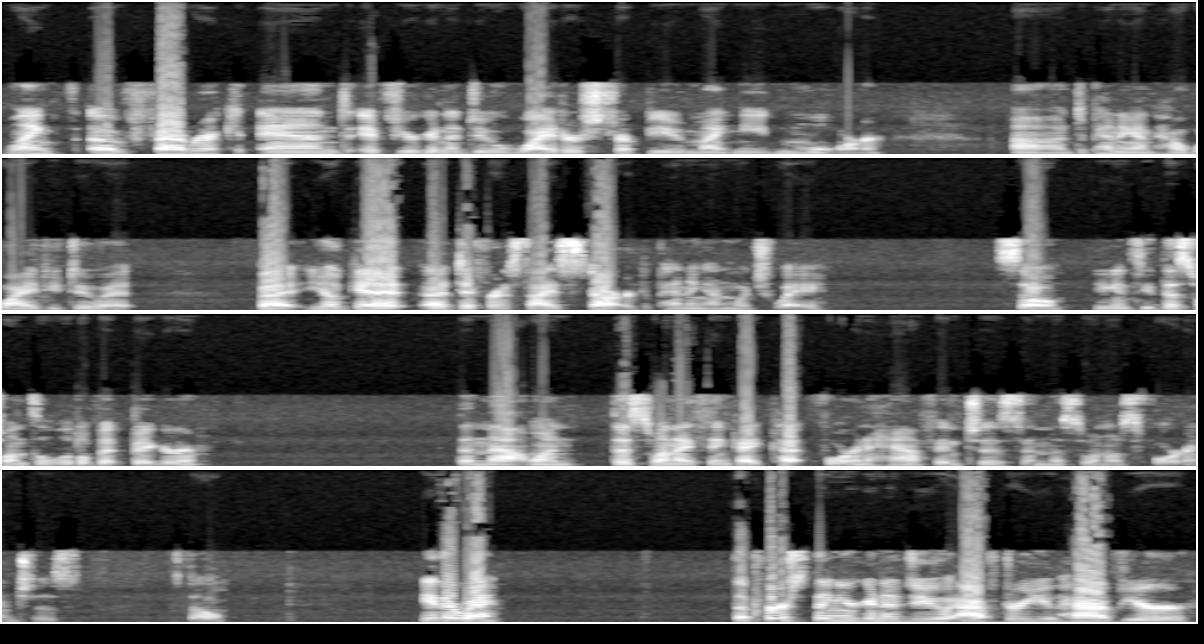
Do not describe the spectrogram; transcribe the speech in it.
length of fabric, and if you're going to do a wider strip, you might need more, uh, depending on how wide you do it. But you'll get a different size star, depending on which way. So you can see this one's a little bit bigger than that one. This one I think I cut four and a half inches, and this one was four inches. So either way, the first thing you're going to do after you have your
